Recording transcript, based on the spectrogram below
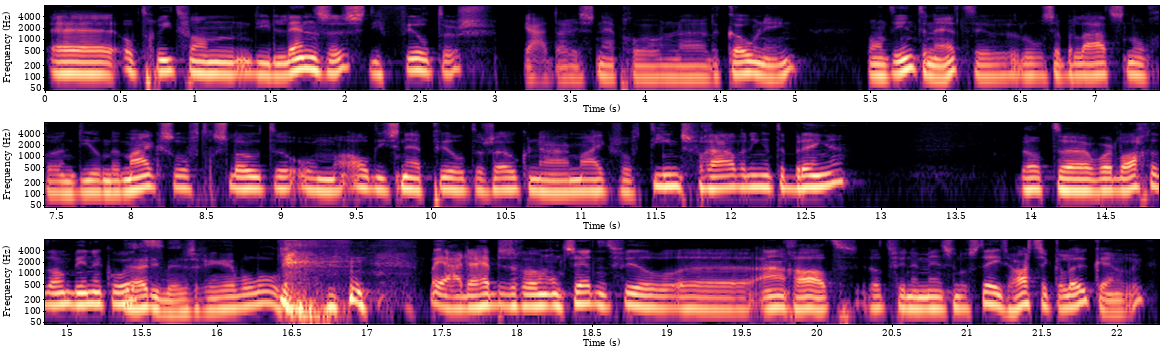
Eh, op het gebied van die lenses, die filters, ja, daar is Snap gewoon eh, de koning van het internet. Ze hebben laatst nog een deal met Microsoft gesloten om al die Snap-filters ook naar Microsoft Teams vergaderingen te brengen. Dat eh, wordt lachen dan binnenkort. Ja, die mensen gingen helemaal los. Maar ja, daar hebben ze gewoon ontzettend veel eh, aan gehad. Dat vinden mensen nog steeds hartstikke leuk kennelijk.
